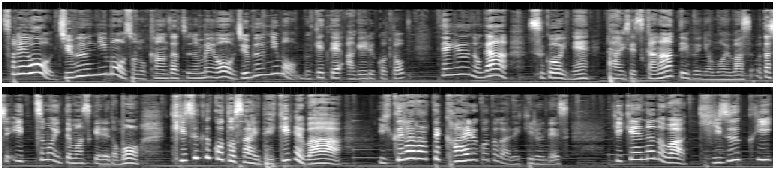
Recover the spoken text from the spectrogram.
それを自分にもその観察の目を自分にも向けてあげること。っていうのがすごいね大切かなっていうふうに思います。私いつも言ってますけれども気づくことさえできればいくらだって変えることができるんです。危険なのは気づき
